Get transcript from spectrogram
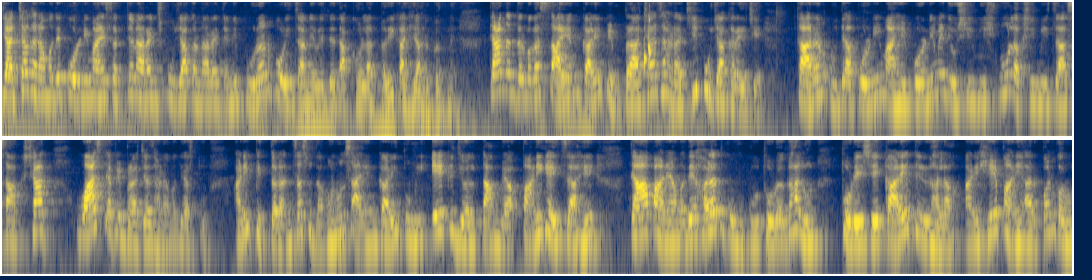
ज्याच्या घरामध्ये पौर्णिमा आहे सत्यनारायणची पूजा करणार आहे त्यांनी पुरणपोळीचा नैवेद्य दाखवला तरी काही हरकत नाही. त्यानंतर बघा सायंकाळी पिंपळाच्या झाडाची पूजा करायची. आहे. कारण उद्या पौर्णिमा आहे पौर्णिमे दिवशी विष्णू लक्ष्मीचा साक्षात वास त्या पिंपळाच्या झाडामध्ये असतो. आणि पित्तरांचा सुद्धा. म्हणून सायंकाळी तुम्ही एक जल तांब्या पाणी घ्यायचं आहे. त्या पाण्यामध्ये हळद कुंकू थोडं घालून थोडेसे काळे तीळ घाला आणि हे पाणी अर्पण करून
